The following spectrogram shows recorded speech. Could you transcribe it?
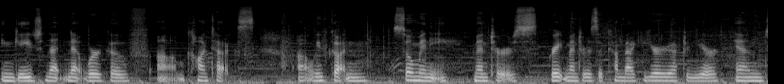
engage in that network of um, contacts. Uh, we've gotten so many mentors, great mentors that come back year after year and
